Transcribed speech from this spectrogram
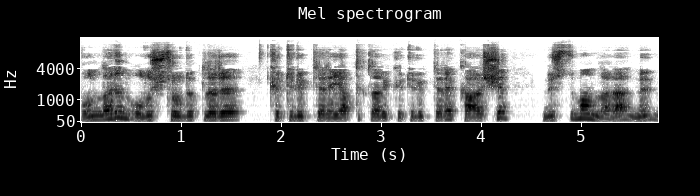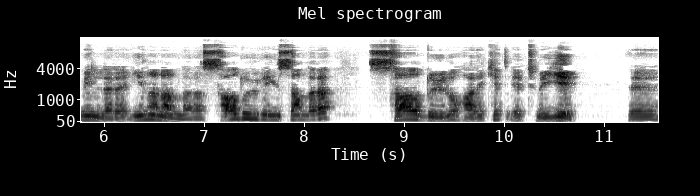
Bunların oluşturdukları kötülüklere, yaptıkları kötülüklere karşı Müslümanlara, müminlere, inananlara, sağduyulu insanlara sağduyulu hareket etmeyi e,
